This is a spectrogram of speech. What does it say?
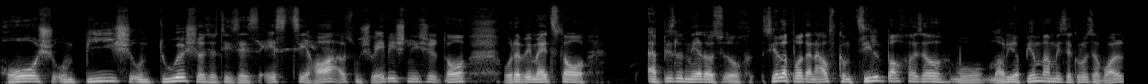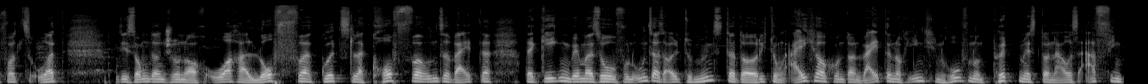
Hosch und Bisch und Dursch, also dieses SCH aus dem Schwäbischen ist ja da. Oder wenn man jetzt da ein bisschen mehr da so Silberbad dann aufkommt, Zielenbach, also, wo Maria Birnbaum ist ein großer Wallfahrtsort. Die sagen dann schon nach Orcha, Loffer, Gurzler, Koffer und so weiter. Dagegen, wenn man so von uns aus Altomünster da Richtung Eichach und dann weiter nach Inchenhofen und Pöttmes dann aus Affing,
